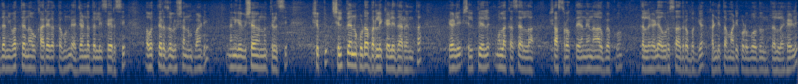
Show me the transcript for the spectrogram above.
ಇದನ್ನು ಇವತ್ತೇ ನಾವು ಕಾರ್ಯಗತಗೊಂಡು ಅಜೆಂಡದಲ್ಲಿ ಸೇರಿಸಿ ಅವತ್ತೇ ರೆಸೊಲ್ಯೂಷನ್ ಮಾಡಿ ನನಗೆ ವಿಷಯವನ್ನು ತಿಳಿಸಿ ಶಿಲ್ಪಿ ಶಿಲ್ಪಿಯನ್ನು ಕೂಡ ಬರಲಿಕ್ಕೆ ಹೇಳಿದ್ದಾರೆ ಅಂತ ಹೇಳಿ ಶಿಲ್ಪಿಯ ಮೂಲಕ ಸಹ ಎಲ್ಲ ಶಾಸ್ತ್ರೋಕ್ತ ಏನೇನು ಆಗಬೇಕು ಅಂತೆಲ್ಲ ಹೇಳಿ ಅವರು ಸಹ ಅದರ ಬಗ್ಗೆ ಖಂಡಿತ ಮಾಡಿಕೊಡ್ಬೋದು ಅಂತೆಲ್ಲ ಹೇಳಿ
